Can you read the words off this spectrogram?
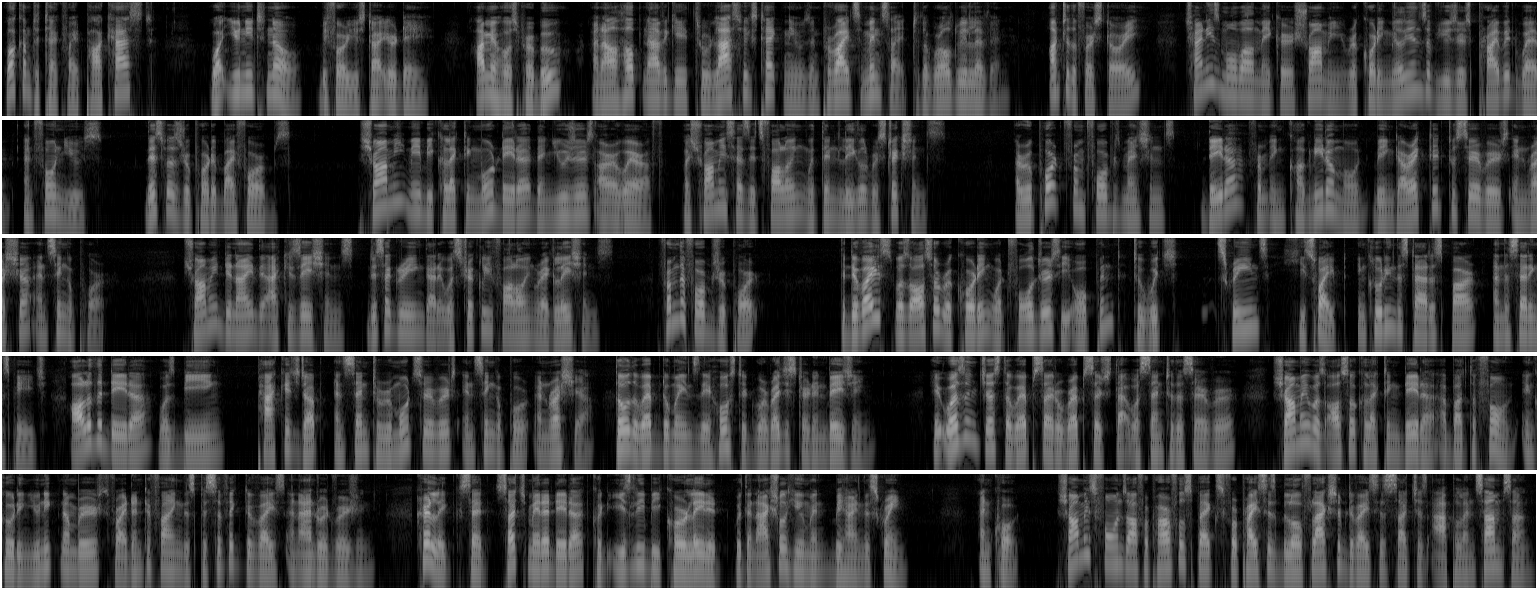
Welcome to Techphyte Podcast. What you need to know before you start your day. I'm your host Prabhu, and I'll help navigate through last week's tech news and provide some insight to the world we live in. On to the first story. Chinese mobile maker Xiaomi recording millions of users' private web and phone use. This was reported by Forbes. Xiaomi may be collecting more data than users are aware of, but Xiaomi says it's following within legal restrictions. A report from Forbes mentions data from incognito mode being directed to servers in Russia and Singapore. Xiaomi denied the accusations, disagreeing that it was strictly following regulations. From the Forbes report, the device was also recording what folders he opened to which screens he swiped, including the status bar and the settings page. All of the data was being packaged up and sent to remote servers in Singapore and Russia, though the web domains they hosted were registered in Beijing. It wasn't just a website or web search that was sent to the server. Xiaomi was also collecting data about the phone, including unique numbers for identifying the specific device and Android version. Krillig said such metadata could easily be correlated with an actual human behind the screen. End quote. Xiaomi's phones offer powerful specs for prices below flagship devices such as Apple and Samsung.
